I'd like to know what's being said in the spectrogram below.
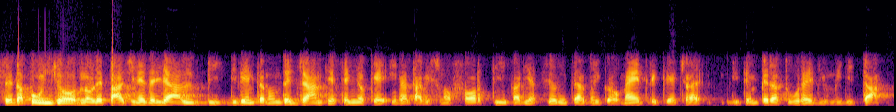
se dopo un giorno le pagine degli albi diventano ondeggianti è segno che in realtà vi sono forti variazioni termoigrometriche, cioè di temperatura e di umidità.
